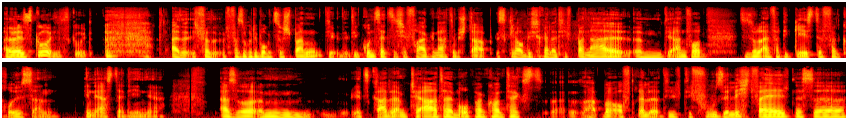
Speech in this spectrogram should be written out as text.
Aber ist gut, ist gut. Also ich vers versuche den Bogen zu spannen. Die, die, grundsätzliche Frage nach dem Stab ist, glaube ich, relativ banal. Ähm, die Antwort, sie soll einfach die Geste vergrößern in erster Linie. Also ähm, jetzt gerade im Theater, im Opernkontext äh, hat man oft relativ diffuse Lichtverhältnisse.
